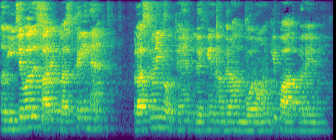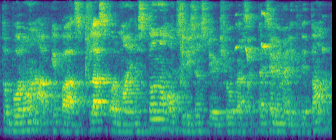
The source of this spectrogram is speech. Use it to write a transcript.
तो नीचे वाले सारे प्लस थ्री हैं प्लस में ही होते हैं, लेकिन अगर हम बोरॉन की बात करें तो बोरॉन आपके पास प्लस और माइनस दोनों ऑक्सीडेशन स्टेट शो कर सकता है। चलिए मैं लिख देता हूँ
